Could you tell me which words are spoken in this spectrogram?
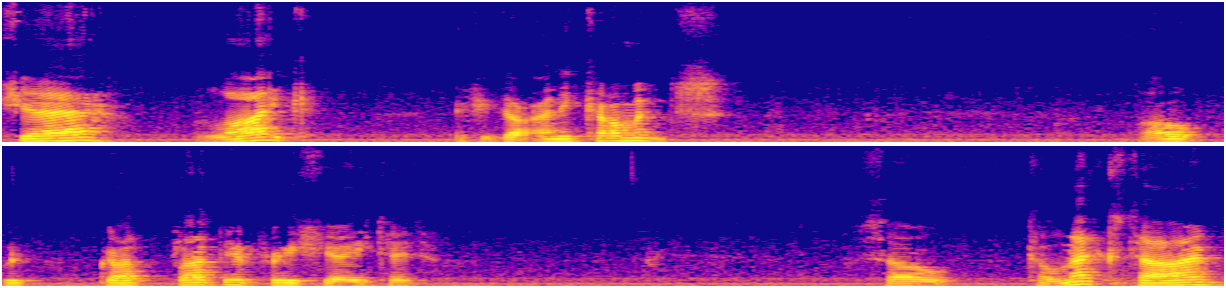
share like if you've got any comments. I'll be gladly appreciated. So till next time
